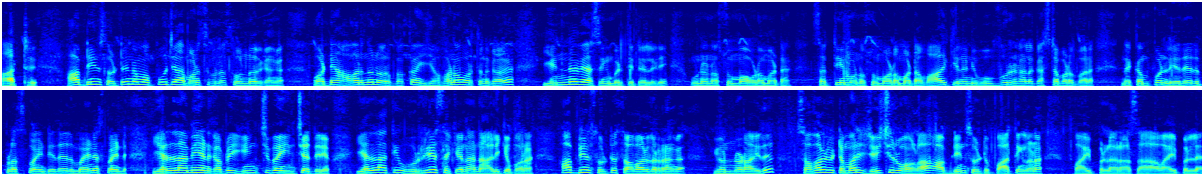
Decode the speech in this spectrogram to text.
ஹார்ட்டு அப்படின்னு சொல்லிட்டு நம்ம பூஜா மனசுக்குள்ளே சொல்லணும் இருக்காங்க. உடனே அவர்ந்துன்னு ஒரு பக்கம் எவனோ ஒருத்தனுக்காக என்னவே அசிங்கப்படுத்திட்டு இல்லடி. உன்னை நான் சும்மா விட மாட்டேன். சத்தியமாக நான் சும்மா விட மாட்டேன். வாழ்க்கையில் நீ ஒவ்வொரு நாளும் கஷ்டப்பட போகிற இந்த கம்பெனியில் எது எது ப்ளஸ் பாயிண்ட் எது எது மைனஸ் பாயிண்ட் எல்லாமே எனக்கு அப்படியே இன்ச் பை இன்ச்சாக தெரியும். எல்லாத்தையும் ஒரே செகண்டில் நான் அழிக்க போகிறேன் அப்படின்னு சொல்லிட்டு சவால் விடுறாங்க. என்னடா இது? சவால் விட்ட மாதிரி ஜெயிச்சிருவாங்களா அப்படின்னு சொல்லிட்டு பார்த்தீங்கன்னா வாய்ப்பில்லை ராசா வாய்ப்பில்லை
